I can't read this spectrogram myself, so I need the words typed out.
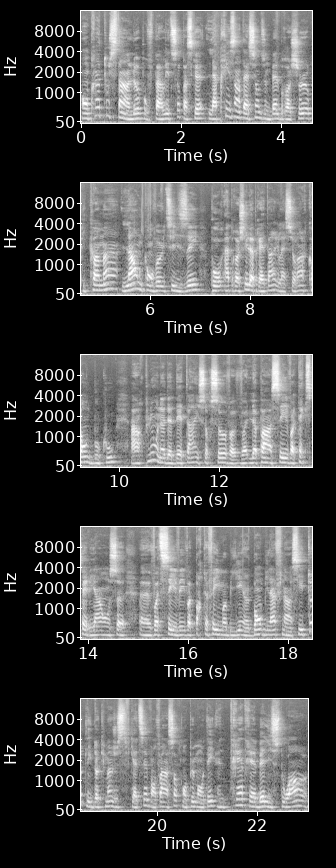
On prend tout ce temps-là pour vous parler de ça parce que la présentation d'une belle brochure, puis comment l'angle qu'on va utiliser pour approcher le prêteur et l'assureur compte beaucoup. Alors, plus on a de détails sur ça, le passé, votre expérience, euh, votre CV, votre portefeuille immobilier, un bon bilan financier, tous les documents justificatifs vont faire en sorte qu'on peut monter une très, très belle histoire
